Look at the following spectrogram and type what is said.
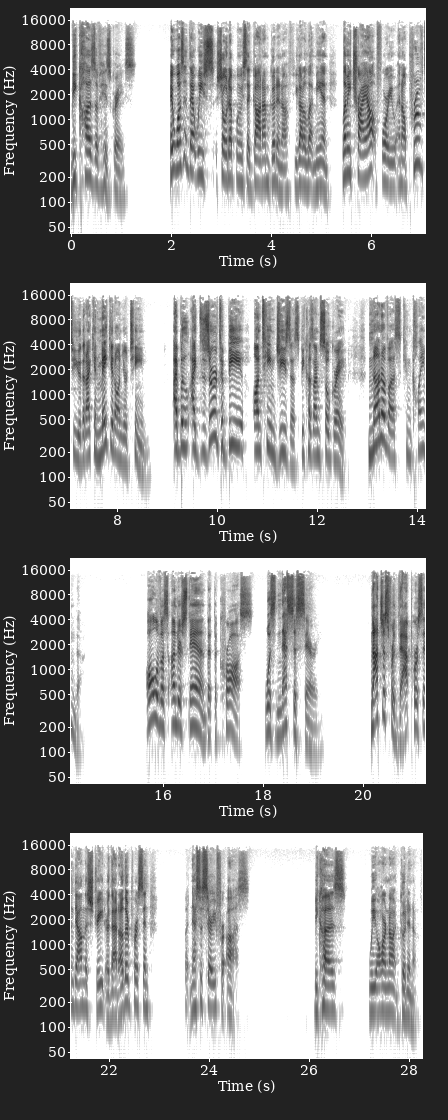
Because of his grace. It wasn't that we showed up when we said, God, I'm good enough. You got to let me in. Let me try out for you, and I'll prove to you that I can make it on your team. I, be- I deserve to be on Team Jesus because I'm so great. None of us can claim that. All of us understand that the cross was necessary. Not just for that person down the street or that other person, but necessary for us because we are not good enough.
